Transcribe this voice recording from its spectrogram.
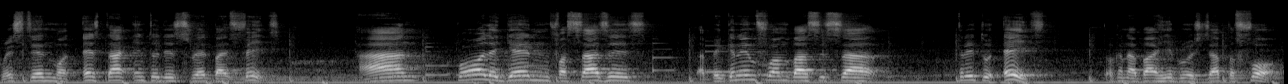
Christians must enter into this rest by faith. And Paul again emphasizes that beginning from verses uh, 3 to 8, talking about Hebrews chapter 4.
